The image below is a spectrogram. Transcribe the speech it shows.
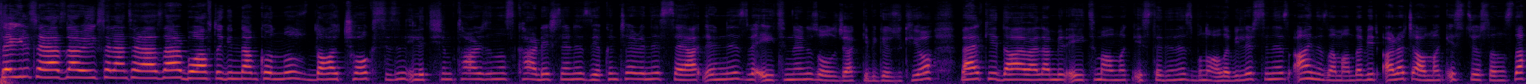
Sevgili teraziler ve yükselen teraziler bu hafta gündem konunuz daha çok sizin iletişim tarzınız, kardeşleriniz, yakın çevreniz, seyahatleriniz ve eğitimleriniz olacak gibi gözüküyor. Belki daha evvelden bir eğitim almak istediniz, bunu alabilirsiniz. Aynı zamanda bir araç almak istiyorsanız da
